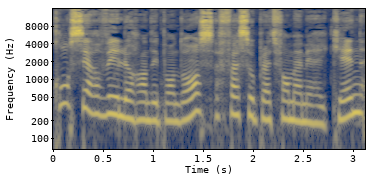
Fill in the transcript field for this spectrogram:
conserver leur indépendance face aux plateformes américaines.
